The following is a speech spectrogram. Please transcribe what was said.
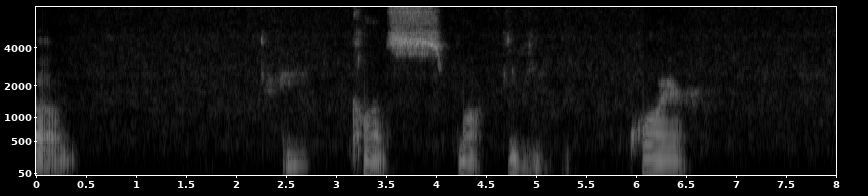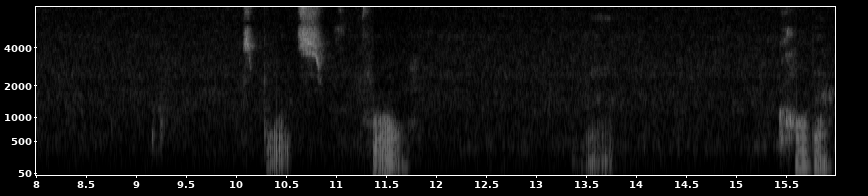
um, okay, cons mock db acquire exports withdrawal uh, callback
